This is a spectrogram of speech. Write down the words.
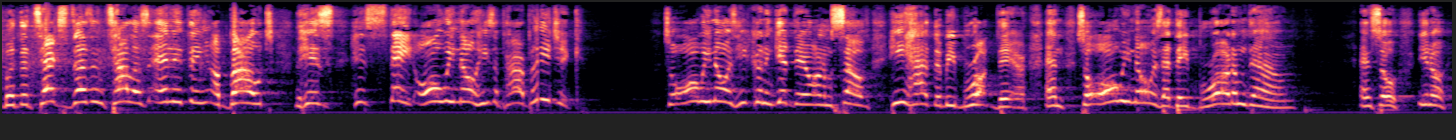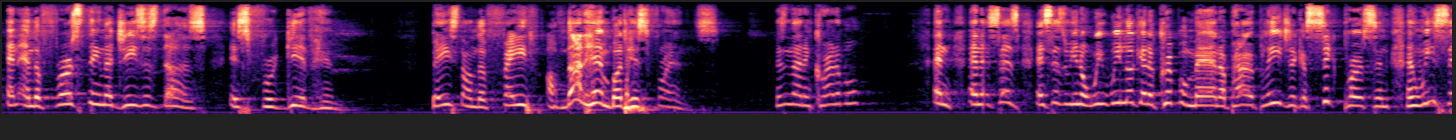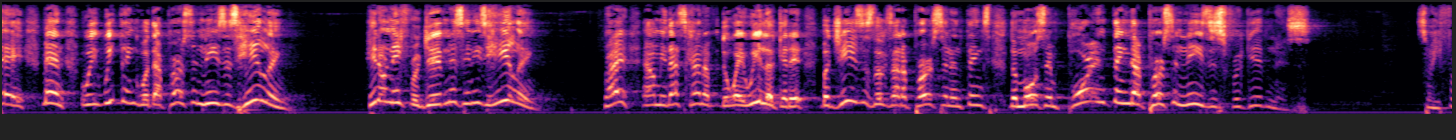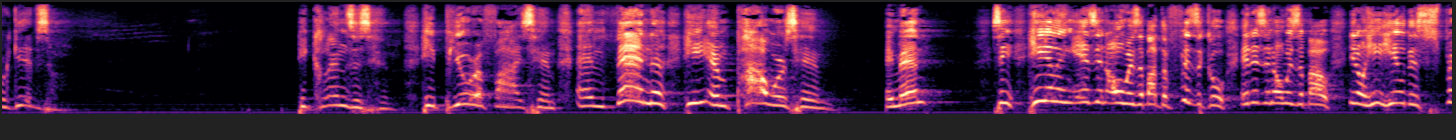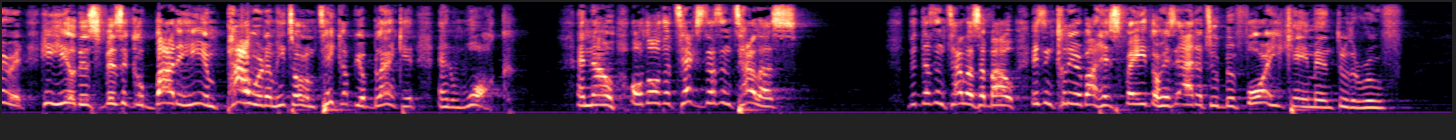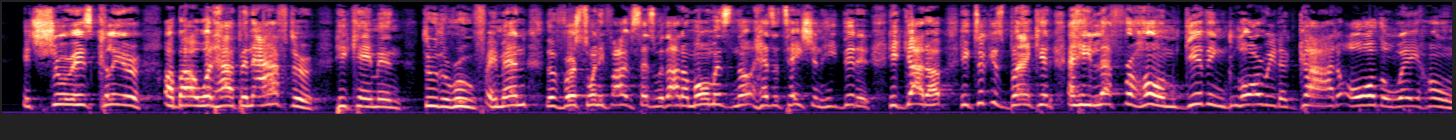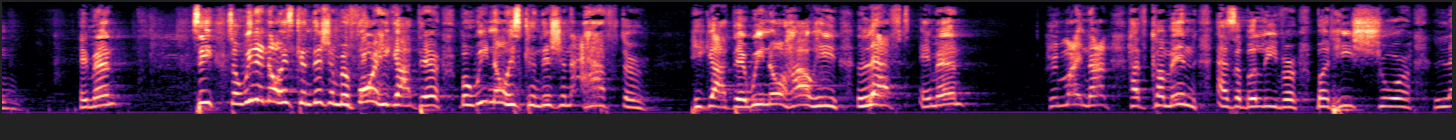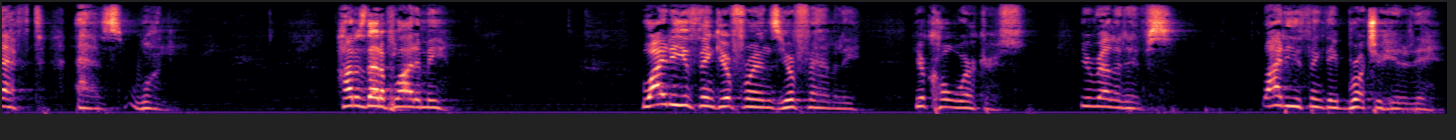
but the text doesn't tell us anything about his his state. All we know he's a paraplegic. So all we know is he couldn't get there on himself. He had to be brought there. And so all we know is that they brought him down and so, you know, and, and the first thing that Jesus does is forgive him based on the faith of not him, but his friends. Isn't that incredible? And, and it says, it says, you know, we, we look at a crippled man, a paraplegic, a sick person, and we say, man, we, we think what that person needs is healing. He don't need forgiveness, he needs healing. Right? I mean, that's kind of the way we look at it. But Jesus looks at a person and thinks the most important thing that person needs is forgiveness. So he forgives him. He cleanses him. He purifies him. And then he empowers him. Amen? See, healing isn't always about the physical. It isn't always about, you know, he healed his spirit. He healed his physical body. He empowered him. He told him, take up your blanket and walk. And now, although the text doesn't tell us, that doesn't tell us about, isn't clear about his faith or his attitude before he came in through the roof. It sure is clear about what happened after he came in through the roof. Amen. The verse 25 says, without a moment's no hesitation, he did it. He got up, he took his blanket, and he left for home, giving glory to God all the way home. Amen. See, so we didn't know his condition before he got there, but we know his condition after he got there. We know how he left. Amen. He might not have come in as a believer, but he sure left as one. How does that apply to me? Why do you think your friends, your family, your co-workers, your relatives, why do you think they brought you here today?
